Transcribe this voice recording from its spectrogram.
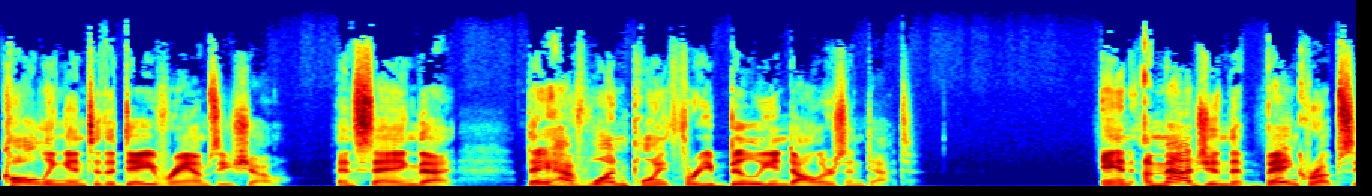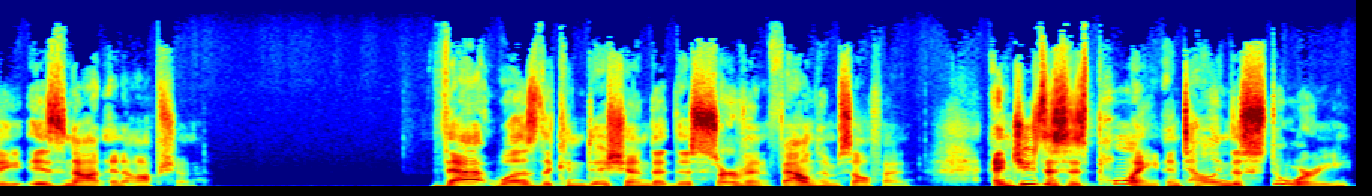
calling into the Dave Ramsey show and saying that they have 1.3 billion dollars in debt. And imagine that bankruptcy is not an option. That was the condition that this servant found himself in. And Jesus' point in telling the story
